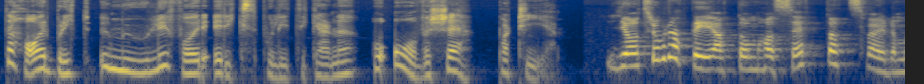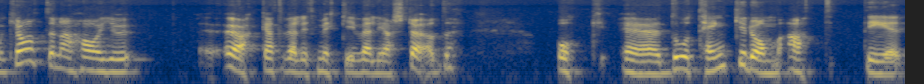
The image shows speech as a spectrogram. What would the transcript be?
Det har blitt umulig for rikspolitikerne å overse partiet. Jeg tror at det at de har sett at Sverigedemokraterna har jo økt veldig mye i väljarstöd. Og eh, da tenker de at det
